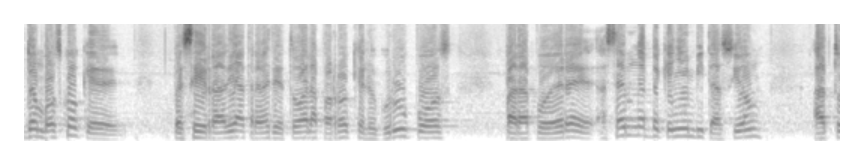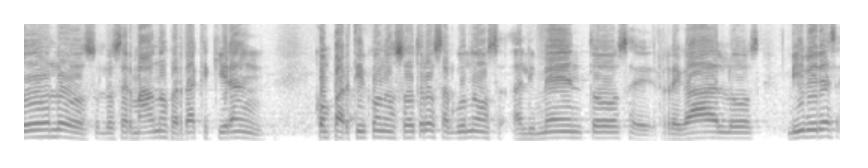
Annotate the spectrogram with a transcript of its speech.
Don Bosco, que pues se irradia a través de toda la parroquia, los grupos, para poder eh, hacer una pequeña invitación a todos los, los, hermanos, ¿verdad?, que quieran compartir con nosotros algunos alimentos, eh, regalos, víveres.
